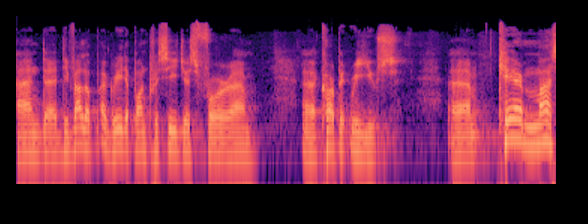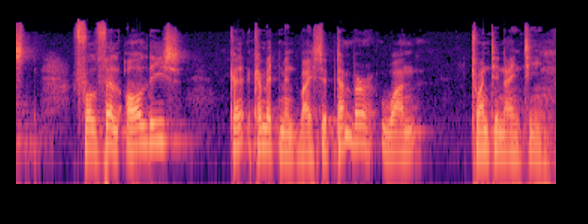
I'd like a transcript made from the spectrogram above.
And uh, develop agreed upon procedures for um, uh, carpet reuse. Um, CARE must fulfill all these co commitments by September 1, 2019.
